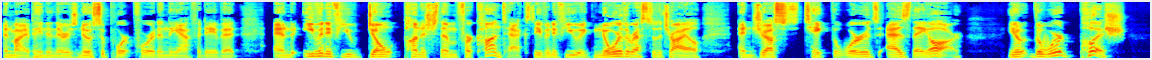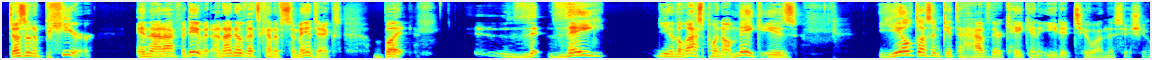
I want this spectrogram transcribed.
In my opinion, there is no support for it in the affidavit. And even if you don't punish them for context, even if you ignore the rest of the trial and just take the words as they are, you know, the word push doesn't appear in that affidavit. And I know that's kind of semantics, but th- they, you know, the last point I'll make is Yale doesn't get to have their cake and eat it too on this issue,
